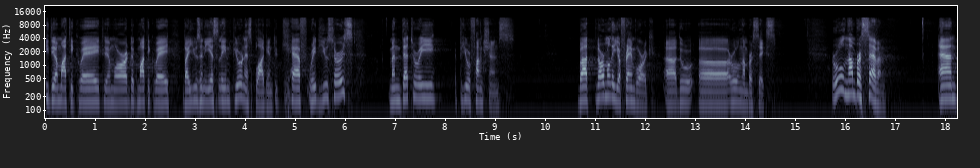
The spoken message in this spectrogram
idiomatic way, to a more dogmatic way by using ESLint pureness plugin to have reducers mandatory pure functions. But normally your framework uh, do uh, rule number six. Rule number seven, and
